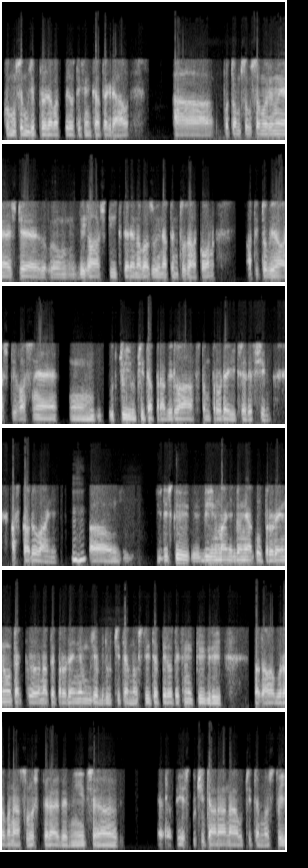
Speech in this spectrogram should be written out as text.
komu se může prodávat pyrotechnika a tak dál. A potom jsou samozřejmě ještě vyhlášky, které navazují na tento zákon a tyto vyhlášky vlastně um, určují určitá pravidla v tom prodeji především a skladování. Mm-hmm. Vždycky, když má někdo nějakou prodejnu, tak na té prodejně může být určité množství té pyrotechniky, kdy ta zalaborovaná slož, která je vevnitř, eh, je spočítána na určité množství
